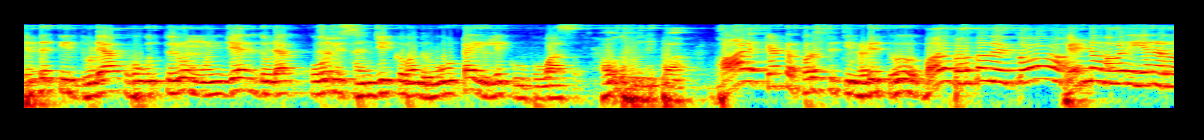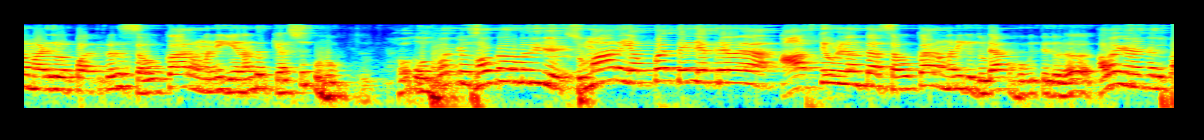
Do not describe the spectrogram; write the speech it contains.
ಹೆಂಡತಿ ದುಡ್ಯಾಕ್ ಹೋಗುತ್ತಿರು ಮುಂಜಾನೆ ದುಡ್ಯಾಕ್ ಹೋಗಿ ಸಂಜೆಕ್ ಒಂದು ಊಟ ಇರ್ಲಿಕ್ಕೆ ಉಪವಾಸ. ಹೌದು ಹೌದಿಪ್ಪ. ಬಹಳ ಕೆಟ್ಟ ಪರಿಸ್ಥಿತಿ ನಡೀತು. ಬಹಳ ಬಡತನ ಇತ್ತು. ಹೆಣ್ಣು ಮಗಳು ಏನ್ ಮಾಡಿದ್ರಪ್ಪ ಮಾಡಿದಳಪ್ಪ ಅಂತ ಕೇಳಿದ್ರೆ ಸೌಕಾರ ಮನೆಗೆ ಏನಂದ್ರೆ ಕೆಲ್ಸಕ್ಕೆ ಹೌದು ಮಕ್ಕಳು ಸಾವುಕಾರ ಮನೆಗೆ. ಸುಮಾರು ಎಪ್ಪತ್ತೈದು ಎಕರೆ ಆಸ್ತಿ ಉಳ್ಳಂತ ಸೌಕಾರ ಮನೆಗೆ ದುಡಾಕ ಹೋಗುತ್ತಿದ್ರು ಅವಾಗ ಏನಾಗಲಿಪ್ಪ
